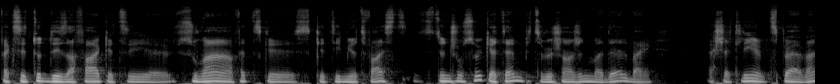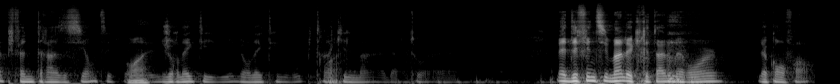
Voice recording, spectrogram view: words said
Fait que c'est toutes des affaires que tu sais. euh, souvent, en fait, ce que, ce que tu es mieux de faire, si c'est une chaussure que tu aimes puis tu veux changer de modèle, ben achète-les un petit peu avant puis fais une transition. Fais Ouais. Une journée que tu es vieux, une journée que tu es nouveau, puis tranquillement, adapte-toi. euh. Mais définitivement, le critère numéro un, le confort.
